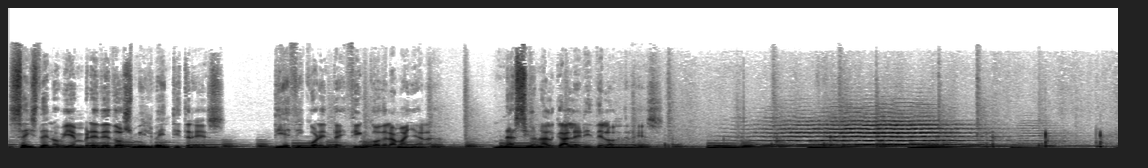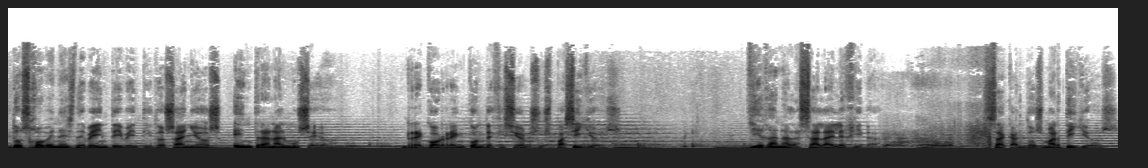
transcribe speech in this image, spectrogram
6 de noviembre de 2023, 10 y 45 de la mañana, National Gallery de Londres. Dos jóvenes de 20 y 22 años entran al museo. Recorren con decisión sus pasillos. Llegan a la sala elegida sacan dos martillos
